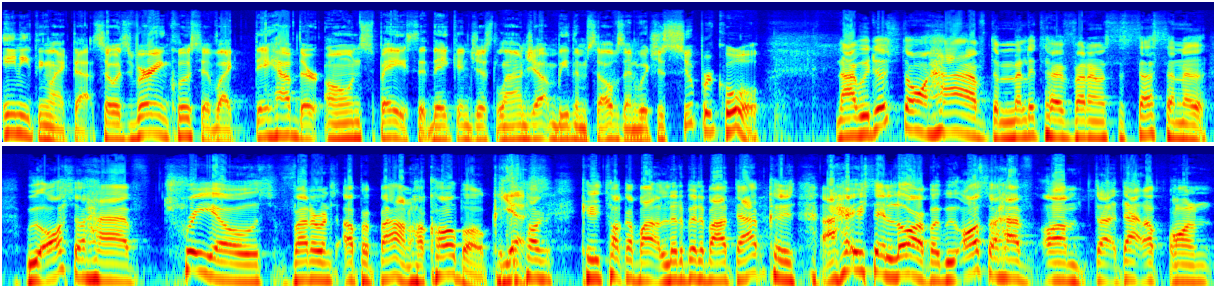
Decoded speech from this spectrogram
anything like that. So it's very inclusive. Like they have their own space that they can just lounge out and be themselves in, which is super cool. Now we just don't have the military veteran success center. We also have trios veterans Upward Bound Jacobo. Can Yes. you talk? Can you talk about a little bit about that? Because I heard you say Laura, but we also have um th- that up on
